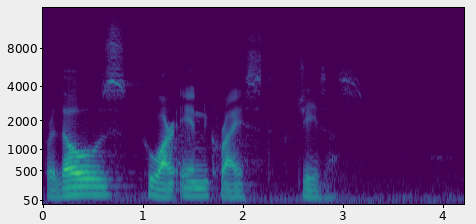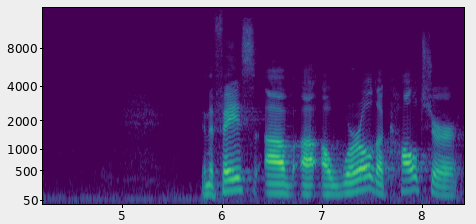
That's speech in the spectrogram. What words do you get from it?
for those who are in Christ Jesus. In the face of a, a world, a culture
